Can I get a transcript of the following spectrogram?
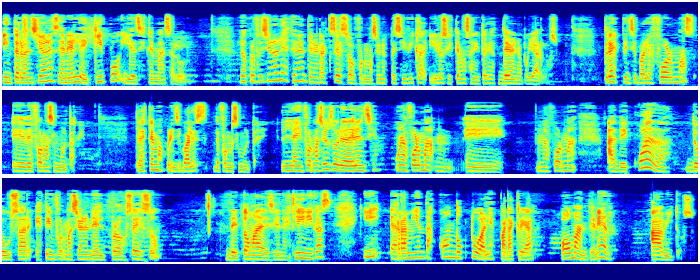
Intervenciones en el equipo y el sistema de salud. Los profesionales deben tener acceso a formación específica y los sistemas sanitarios deben apoyarlos. Tres principales formas eh, de forma simultánea. Tres temas principales de forma simultánea la información sobre adherencia, una forma, mm, eh, una forma adecuada de usar esta información en el proceso de toma de decisiones clínicas y herramientas conductuales para crear o mantener hábitos.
